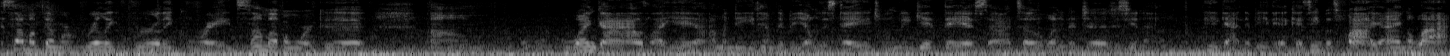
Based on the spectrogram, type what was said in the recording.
some of them were really really great. Some of them were good. Um, one guy, I was like, yeah, I'm gonna need him to be on the stage when we get there. So I told one of the judges, you know, he got to be there because he was fire. I ain't gonna lie,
